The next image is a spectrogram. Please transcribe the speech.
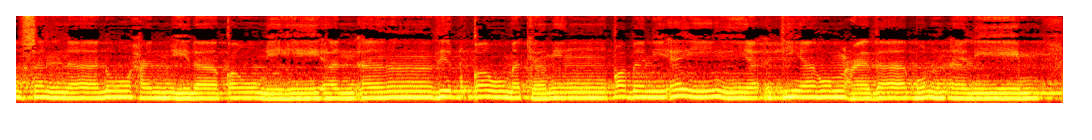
أرسلنا نوحا إلى قومه أن أنذر قومك من قبل أن يأتيهم عذاب أليم.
